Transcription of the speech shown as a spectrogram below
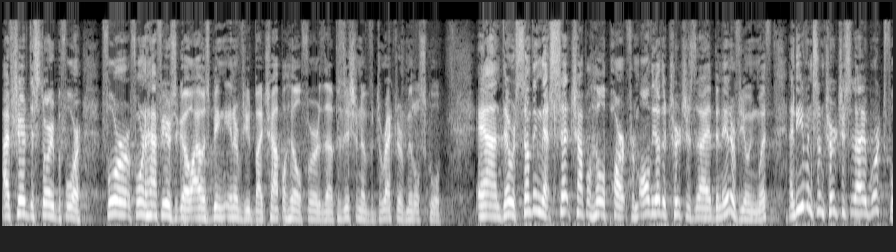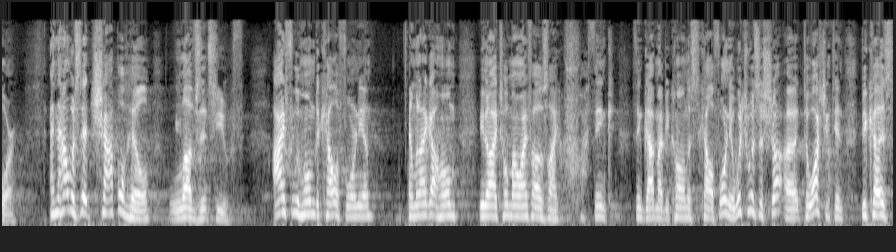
I've shared this story before. Four, four and a half years ago, I was being interviewed by Chapel Hill for the position of director of middle school. And there was something that set Chapel Hill apart from all the other churches that I had been interviewing with, and even some churches that I had worked for. And that was that Chapel Hill loves its youth. I flew home to California, and when I got home, you know, I told my wife, I was like, I think, I think God might be calling us to California, which was a uh, to Washington, because,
